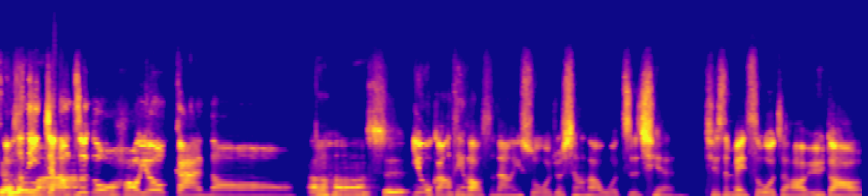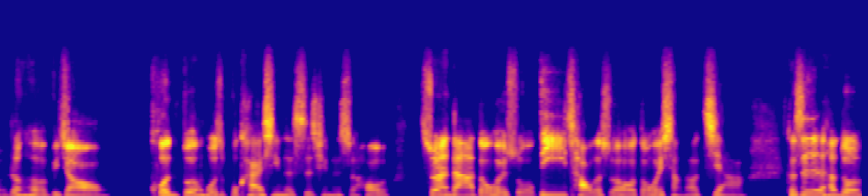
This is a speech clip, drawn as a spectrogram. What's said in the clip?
老师你讲这个我好有感哦。嗯哼，是因为我刚刚听老师那样一说，我就想到我之前其实每次我只要遇到任何比较困顿或是不开心的事情的时候，虽然大家都会说低潮的时候都会想到家。可是很多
